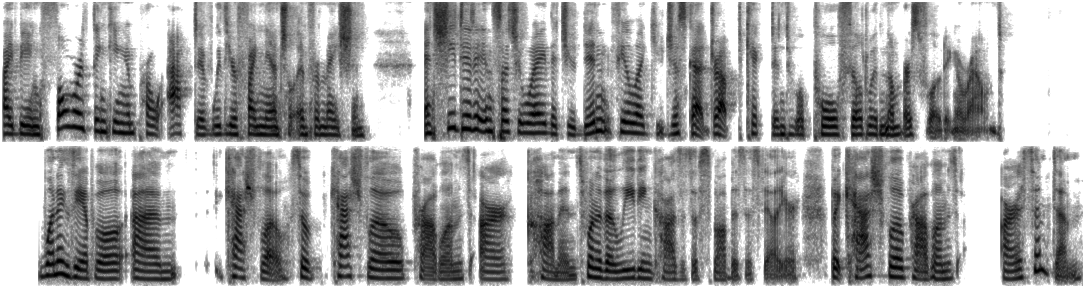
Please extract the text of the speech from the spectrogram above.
by being forward thinking and proactive with your financial information. And she did it in such a way that you didn't feel like you just got dropped kicked into a pool filled with numbers floating around. One example um, cash flow. So, cash flow problems are common. It's one of the leading causes of small business failure. But cash flow problems are a symptom.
